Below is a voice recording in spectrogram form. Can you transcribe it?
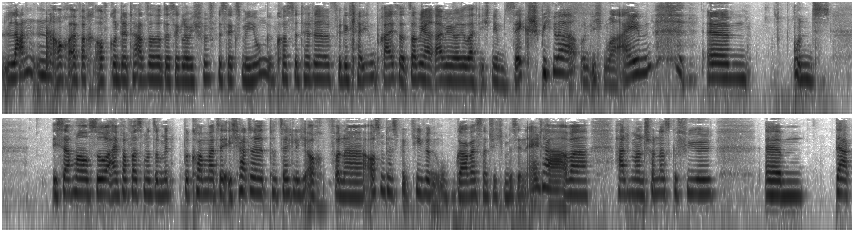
landen, auch einfach aufgrund der Tatsache, dass er, glaube ich, fünf bis sechs Millionen gekostet hätte für den gleichen Preis. Hat Sami Arabi gesagt, ich nehme sechs Spieler und nicht nur einen. Ähm, und ich sag mal auch so, einfach was man so mitbekommen hatte. Ich hatte tatsächlich auch von der Außenperspektive, Ugawa ist natürlich ein bisschen älter, aber hatte man schon das Gefühl, ähm, da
